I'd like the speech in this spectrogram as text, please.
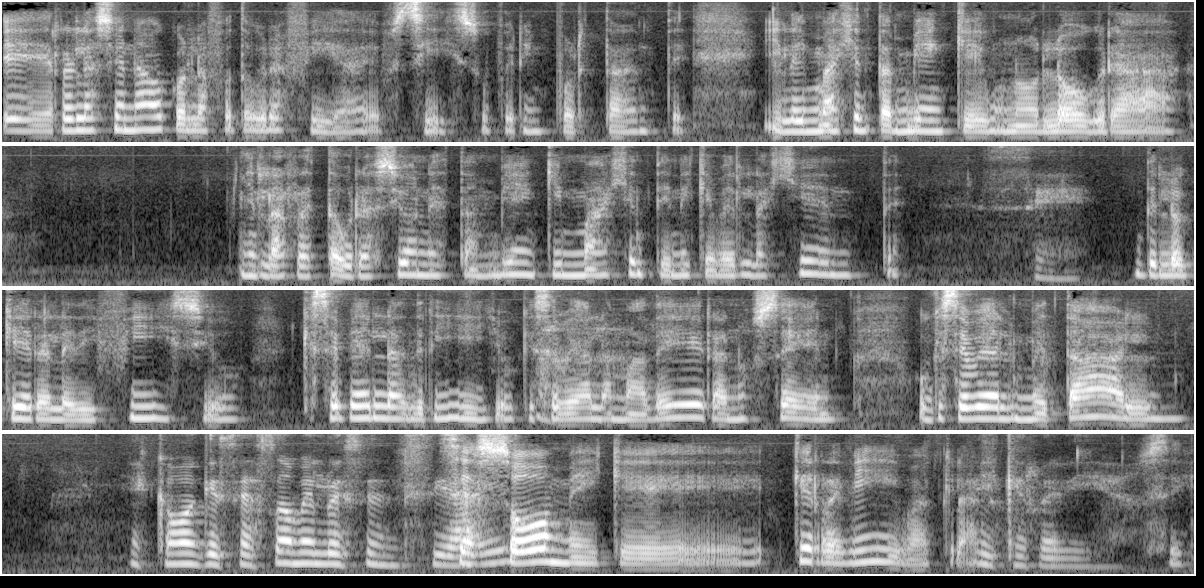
eh, relacionado con la fotografía, es, sí, súper importante. Y la imagen también que uno logra en las restauraciones también, qué imagen tiene que ver la gente Sí. de lo que era el edificio, que se vea el ladrillo, que se vea la madera, no sé, o que se vea el metal, Es como que se asome lo esencial. se asome y que, que reviva, claro. Y que reviva. Sí.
